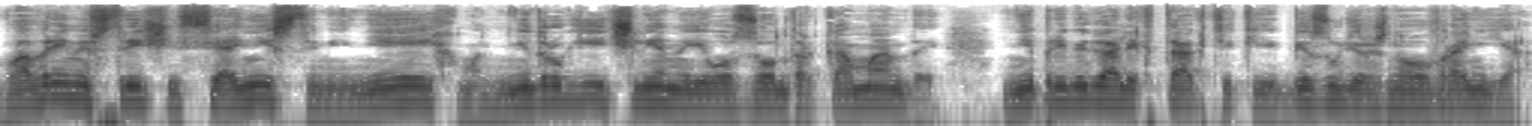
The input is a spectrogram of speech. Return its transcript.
во время встречи с сионистами ни Эйхман, ни другие члены его зондеркоманды не прибегали к тактике безудержного вранья,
